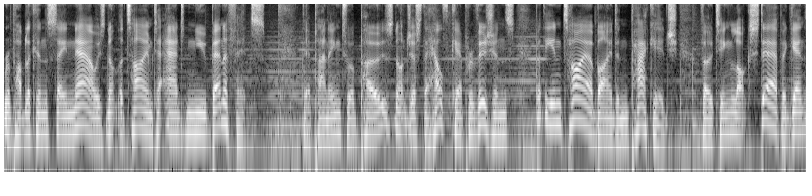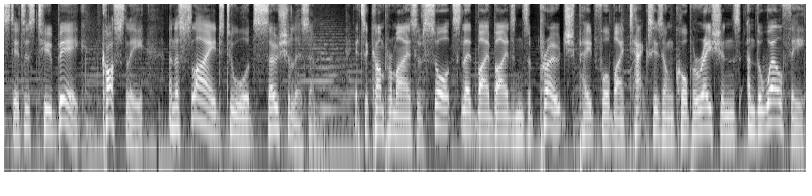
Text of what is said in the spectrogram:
Republicans say now is not the time to add new benefits. They're planning to oppose not just the healthcare provisions, but the entire Biden package, voting lockstep against it as too big, costly, and a slide towards socialism. It's a compromise of sorts led by Biden's approach, paid for by taxes on corporations and the wealthy,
